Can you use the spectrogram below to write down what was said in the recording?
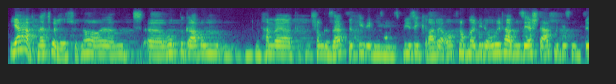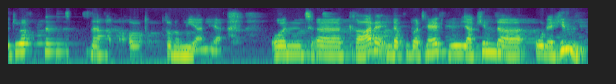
Ja, natürlich. Ne? Und äh, Hochbegabung, haben wir ja schon gesagt, geht eben, wie Sie gerade auch nochmal wiederholt haben, sehr stark mit diesem Bedürfnis nach Autonomie einher. Und äh, gerade in der Pubertät, wo ja Kinder ohnehin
